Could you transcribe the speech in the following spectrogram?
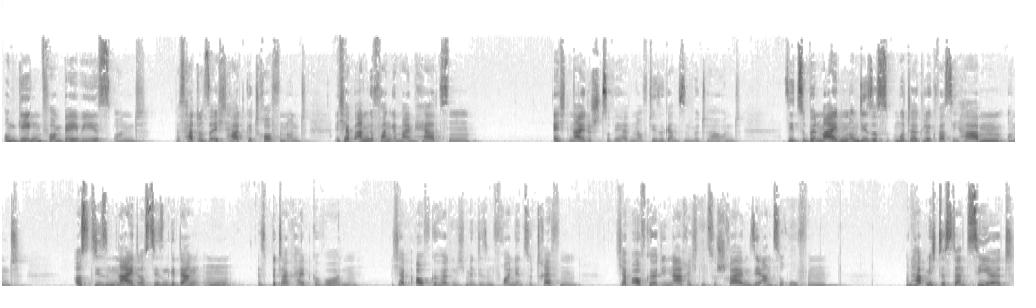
umgeben von Babys und das hat uns echt hart getroffen und ich habe angefangen in meinem Herzen echt neidisch zu werden auf diese ganzen Mütter und sie zu bemeiden um dieses Mutterglück, was sie haben und aus diesem Neid, aus diesen Gedanken ist Bitterkeit geworden. Ich habe aufgehört, mich mit diesen Freundinnen zu treffen. Ich habe aufgehört, ihnen Nachrichten zu schreiben, sie anzurufen und habe mich distanziert,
